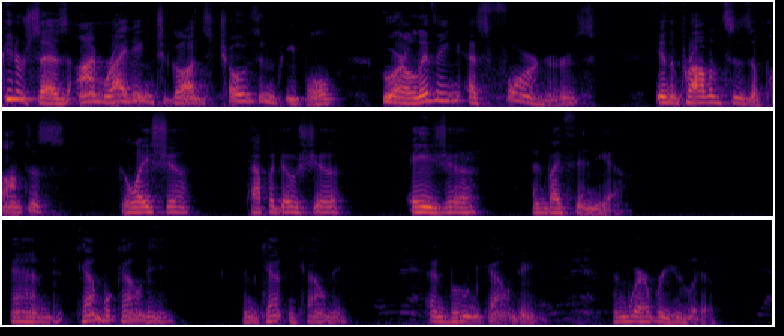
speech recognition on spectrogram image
Peter says, I'm writing to God's chosen people who are living as foreigners in the provinces of Pontus, Galatia, Cappadocia, Asia, and Bithynia, and Campbell County, and Kenton County, Amen. and Boone County, Amen. and wherever you live. Yes.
